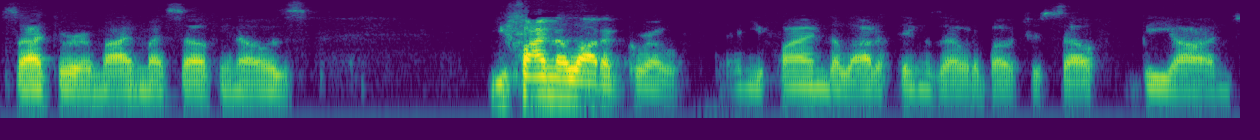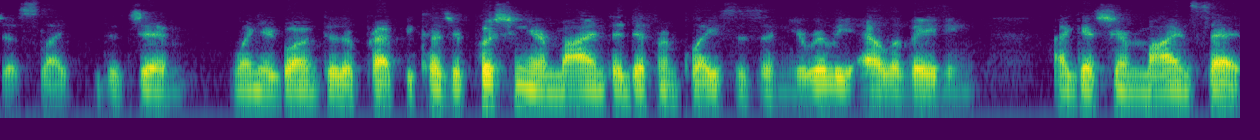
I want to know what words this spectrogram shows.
So I have to remind myself, you know, is you find a lot of growth and you find a lot of things out about yourself beyond just like the gym when you're going through the prep because you're pushing your mind to different places and you're really elevating, I guess, your mindset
